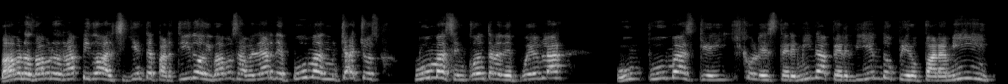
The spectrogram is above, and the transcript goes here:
Vámonos, vámonos rápido al siguiente partido y vamos a hablar de Pumas, muchachos. Pumas en contra de Puebla un Pumas que, híjoles, termina perdiendo, pero para mí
